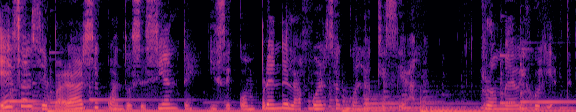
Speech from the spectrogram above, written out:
es al separarse cuando se siente y se comprende la fuerza con la que se ama. Romeo y Julieta.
